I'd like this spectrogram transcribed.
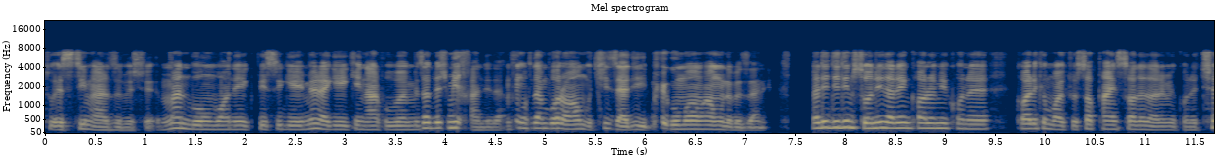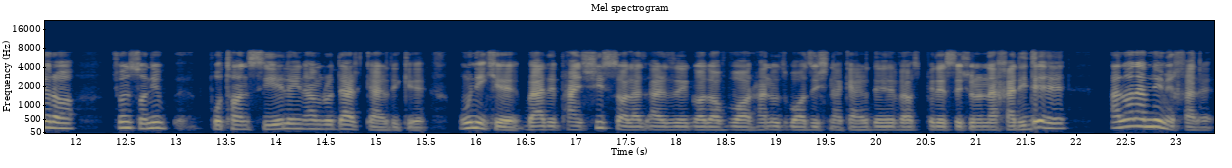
تو Steam عرضه بشه؟ من به عنوان یک PC gamer اگه یکی این بهم می‌زد بهش میخندیدم. گفتم برو همون چی زدی؟ بگو ما هم همونو بزنیم. ولی دیدیم سونی داره این کارو می‌کنه کاری که مایکروسافت 5 ساله داره می‌کنه. چرا؟ چون سونی پتانسیل این امر رو درک کرده که اونی که بعد 5 6 سال از عرضه گاد وار هنوز بازیش نکرده و پلیستشن رو نخریده الان هم نمی‌خره.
